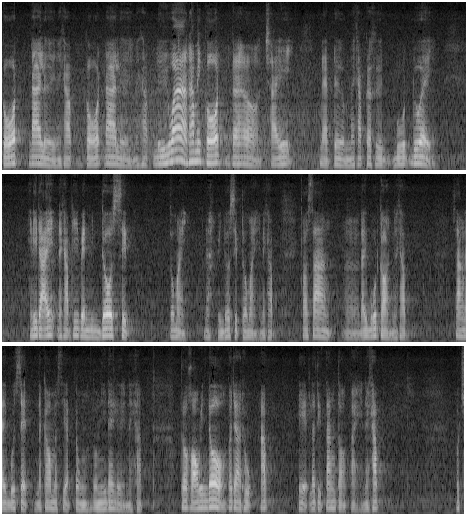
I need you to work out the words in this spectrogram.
ghost ได้เลยนะครับ ghost ได้เลยนะครับ หรือว่าถ้าไม่ ghost ก็ใช้แบบเดิมนะครับ ก็คือบูตด้วย Handy Drive นะครับที่เป็น Windows 10 ตัวใหม่นะ Windows 10 ตัวใหม่นะครับ ก็สร้างไดบูตก่อนนะครับ สร้างไดบูตเสร็จแล้วก็มาเสียบตรงตรงนี้ได้เลยนะครับ ตัวของ Windows ก็จะถูกอัปเดตและติดตั้งต่อไปนะครับ โอเค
